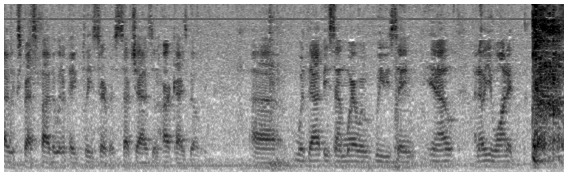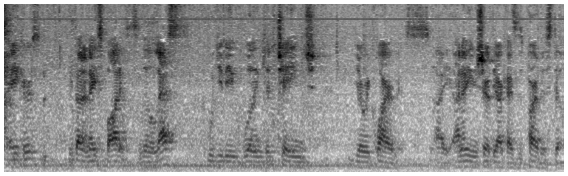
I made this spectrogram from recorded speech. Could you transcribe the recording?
uh, expressed by the Winnipeg Police Service, such as an archives building. Uh, Would that be somewhere where we'd be saying, you know, I know you wanted acres, we found a nice spot, it's a little less, would you be willing to change your requirements? I, I'm not even sure if the archives is part of this still,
